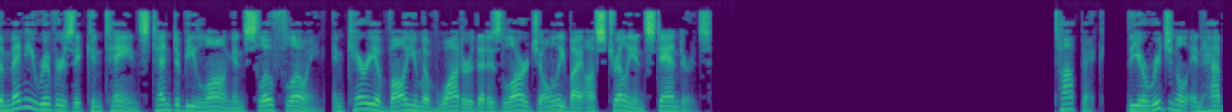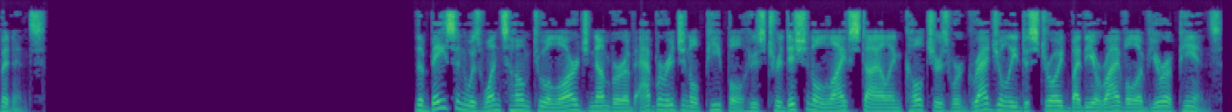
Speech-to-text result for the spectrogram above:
The many rivers it contains tend to be long and slow-flowing, and carry a volume of water that is large only by Australian standards. The original inhabitants The basin was once home to a large number of Aboriginal people whose traditional lifestyle and cultures were gradually destroyed by the arrival of Europeans.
